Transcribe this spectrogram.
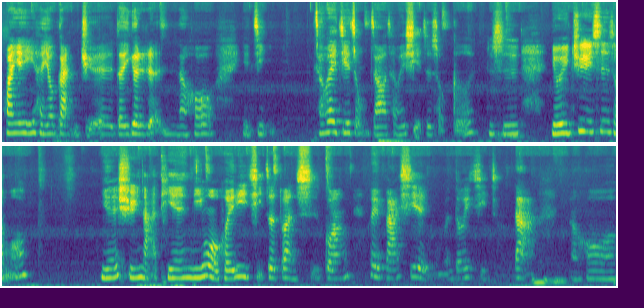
还原很有感觉的一个人，然后已经才会接总招，才会写这首歌，就是有一句是什么？也许哪天你我回忆起这段时光，会发现我们都一起长大。然后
